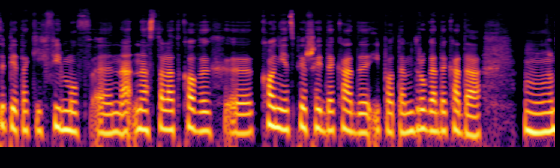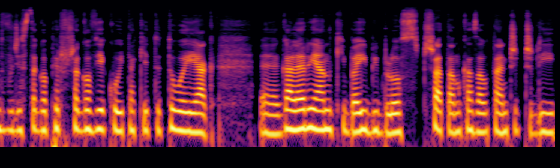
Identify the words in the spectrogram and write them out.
wysypie takich filmów e, na, nastolatkowych, e, koniec pierwszej dekady i potem druga dekada XXI mm, wieku i takie tytuły jak e, Galerianki, Baby Blues, Szatan kazał tańczyć, czyli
